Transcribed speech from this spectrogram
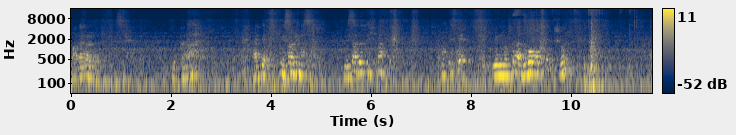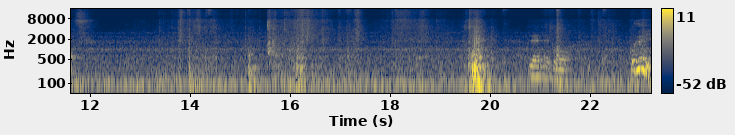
またがるとですね。そこから相手を揺さぶります。揺さぶって引っ張って引っ張ってきて上に乗ったらズボンを持って後ろに。で、えーと、こういうふうに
